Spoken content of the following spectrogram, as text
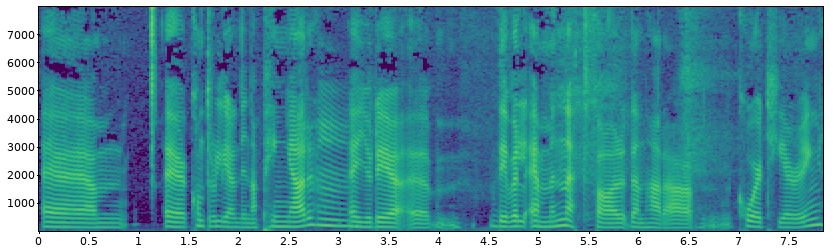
ehm, eh, kontrollera dina pengar Mm. är ju det, eh, det är väl ämnet för den här eh, court hearing.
